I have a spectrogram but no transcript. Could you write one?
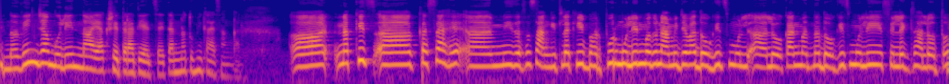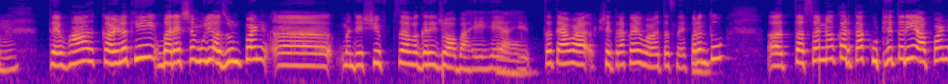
नवीन ज्या मुलींना या क्षेत्रात यायचंय त्यांना तुम्ही काय सांगाल? नक्कीच कसं आहे मी जसं सांगितलं की भरपूर मुलींमधून आम्ही जेव्हा दोघीच मुल लोकांमधनं दोघीच मुली सिलेक्ट झालो होतो. तेव्हा कळलं की बऱ्याचशा मुली अजून पण म्हणजे शिफ्टचा वगैरे जॉब आहे हे हो. आहे. तर त्या क्षेत्राकडे वळतच नाही. परंतु तसं न करता कुठेतरी आपण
